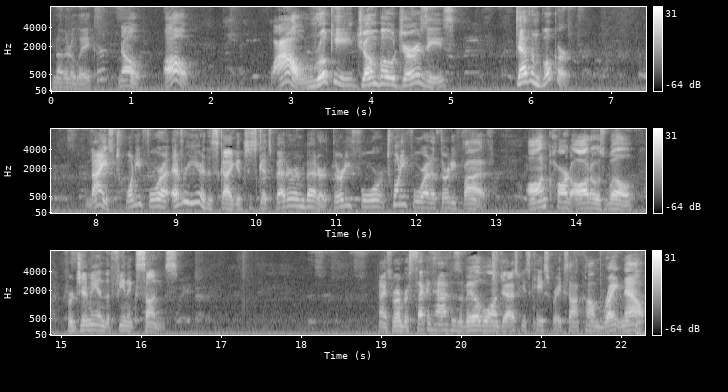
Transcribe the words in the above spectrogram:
Another Laker? No. Oh. Wow. Rookie jumbo jerseys. Devin Booker. Nice. 24 every year this guy gets just gets better and better. 34 24 out of 35. On card auto as well for Jimmy and the Phoenix Suns. Nice. Remember, second half is available on jaspyscasebreaks.com right now.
